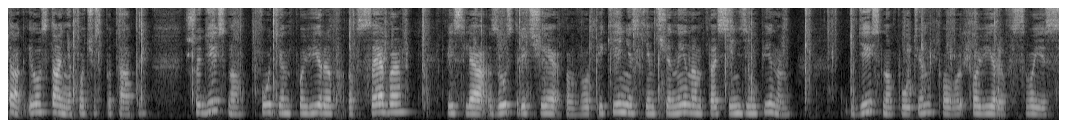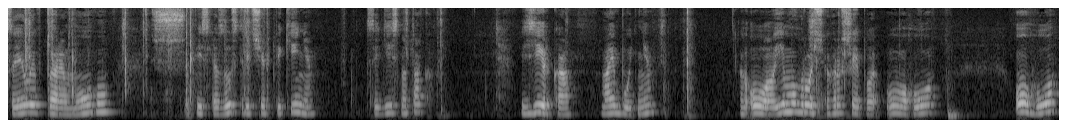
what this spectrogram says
Так, і останнє хочу спитати, що дійсно Путін повірив в себе після зустрічі в Пекіні з Кім Іном та Сінь Цзіньпіном. Дійсно, Путін повірив в свої сили, в перемогу після зустрічі в Пекіні. Це дійсно так. Зірка, майбутнє. О, йому грош, грошей. Ого. Ого.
